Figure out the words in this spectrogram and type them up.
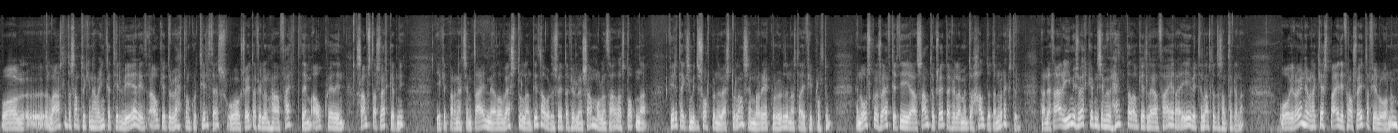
og landslutarsamtökin hafa hingað til verið ágætur vettvangur til þess og sveitafélagin hafa fært þeim ákveðin samstarfsverkefni Ég get bara nett sem dæmi að á Vesturlandi þá verður sveitafjörlun sammólum það að stopna fyrirtæki sem heitir Sorpurnu Vesturland sem að rekur urðunastæði fýrplóttum en óskuðu svo eftir því að samtök sveitafjörla myndu að halda utanum rekstur. Þannig að það eru ímisverkefni sem hefur hendað ágætlega að færa yfir til landslutasamtakana og í raun hefur það gæst bæði frá sveitafjörlunum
